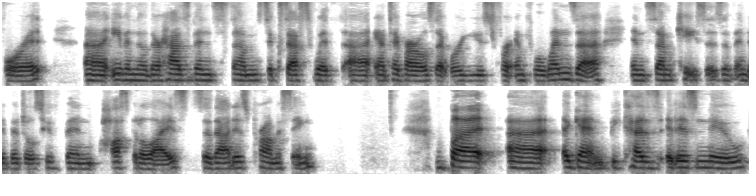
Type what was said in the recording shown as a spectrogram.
for it uh, even though there has been some success with uh, antivirals that were used for influenza in some cases of individuals who've been hospitalized. So that is promising. But uh, again, because it is new,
